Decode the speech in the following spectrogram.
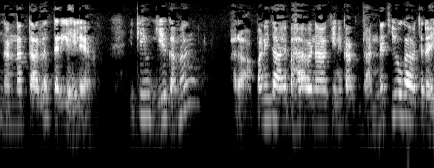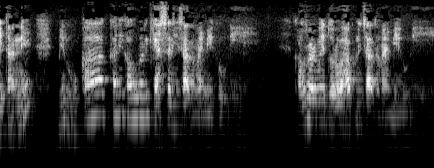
නන්නත්තරලත් ඇරි ගහලා යනවා. ඉතින් ගිය ගමන් අර අපනිදාය භාවනා කියන එකක් දන්නේ නැති යෝගාවචරය හිතන්නේ මේ මොකක් හරි කවුරු හරි කැස්ස නිසා තමයි මේක උනේ. කවුරු හරි මේ දොර වහපු නිසා තමයි මේ උනේ.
